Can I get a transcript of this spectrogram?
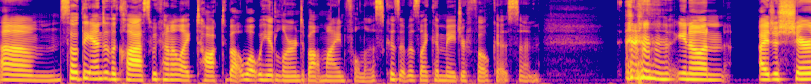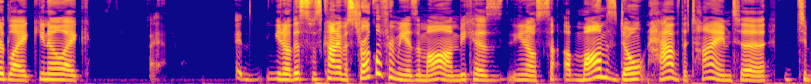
um, so at the end of the class, we kind of like talked about what we had learned about mindfulness because it was like a major focus. And, you know, and I just shared like, you know, like, you know, this was kind of a struggle for me as a mom because, you know, uh, moms don't have the time to, to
